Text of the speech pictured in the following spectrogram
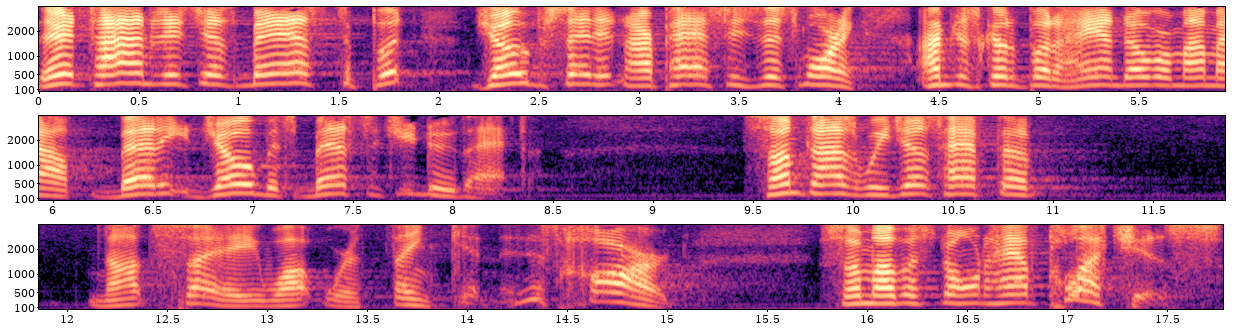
There are times it's just best to put, Job said it in our passage this morning. I'm just going to put a hand over my mouth. Betty, Job, it's best that you do that. Sometimes we just have to not say what we're thinking. And it's hard. Some of us don't have clutches.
